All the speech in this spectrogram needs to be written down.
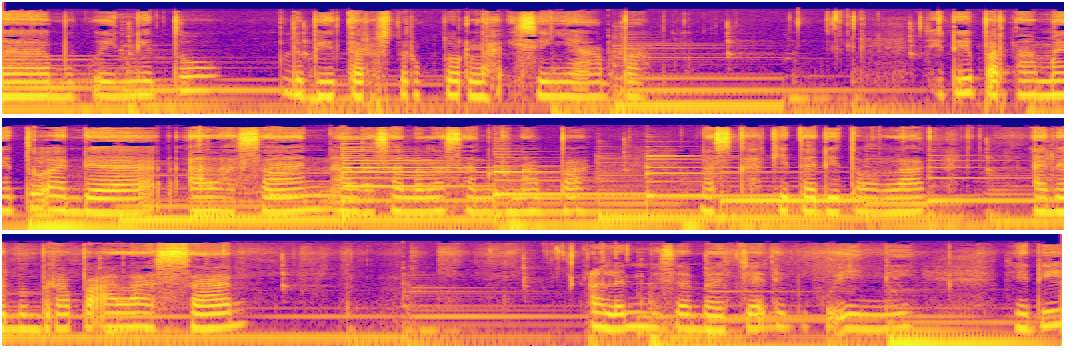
uh, buku ini tuh lebih terstruktur lah isinya apa jadi pertama itu ada alasan, alasan-alasan kenapa naskah kita ditolak. Ada beberapa alasan. Kalian bisa baca di buku ini. Jadi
